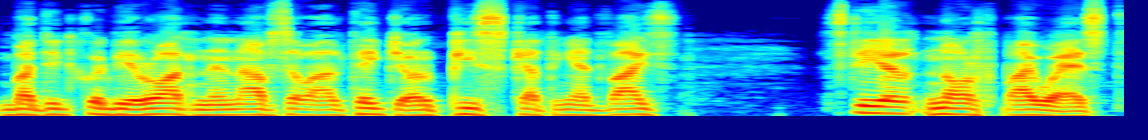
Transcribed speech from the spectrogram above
but it could be rotten enough, so I'll take your peace-cutting advice. Steer north by west.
